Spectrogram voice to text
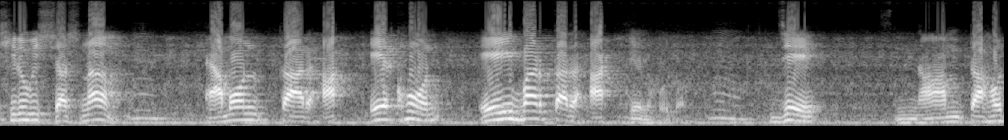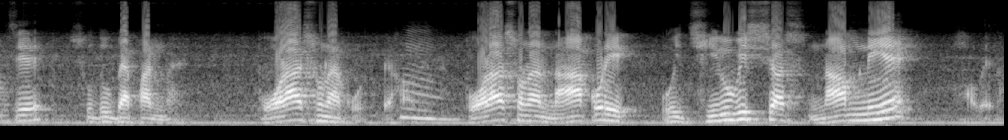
ছিরু বিশ্বাস নাম এমন তার এখন এইবার তার আক্কেল হলো। যে নামটা হচ্ছে শুধু ব্যাপার নয় পড়াশোনা করতে হয়। পড়াশোনা না করে ওই ঝিরু বিশ্বাস নাম নিয়ে হবে না।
